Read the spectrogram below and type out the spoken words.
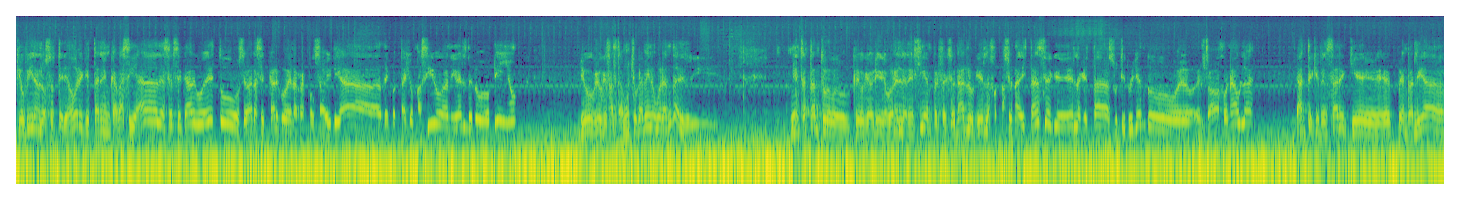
¿Qué opinan los sostenedores que están en capacidad de hacerse cargo de esto o se van a hacer cargo de la responsabilidad de contagios masivos a nivel de los niños? Yo creo que falta mucho camino por andar y mientras tanto creo que habría que poner la energía en perfeccionar lo que es la formación a distancia, que es la que está sustituyendo el, trabajo en aula, antes que pensar en que en realidad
